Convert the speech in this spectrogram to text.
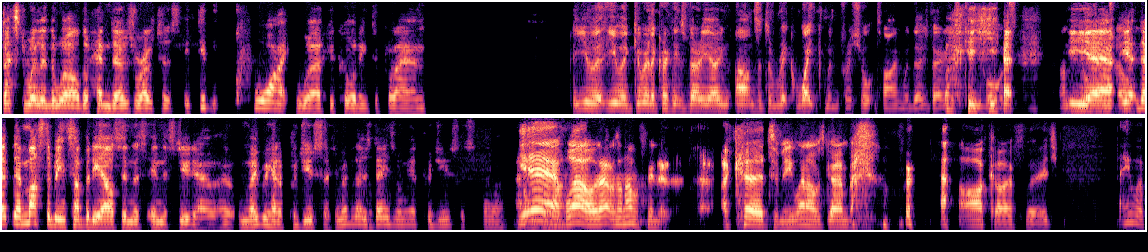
best will in the world of Hendo's rotors, it didn't quite work according to plan. You were you were Guerilla Cricket's very own answer to Rick Wakeman for a short time with those various Yeah. keyboards. under your Yeah, yeah. There, there must have been somebody else in the in the studio. Uh, maybe we had a producer. Do you remember those days when we had producers? Oh, yeah, know. well, that was another thing that uh, occurred to me when I was going back over archive footage. They were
